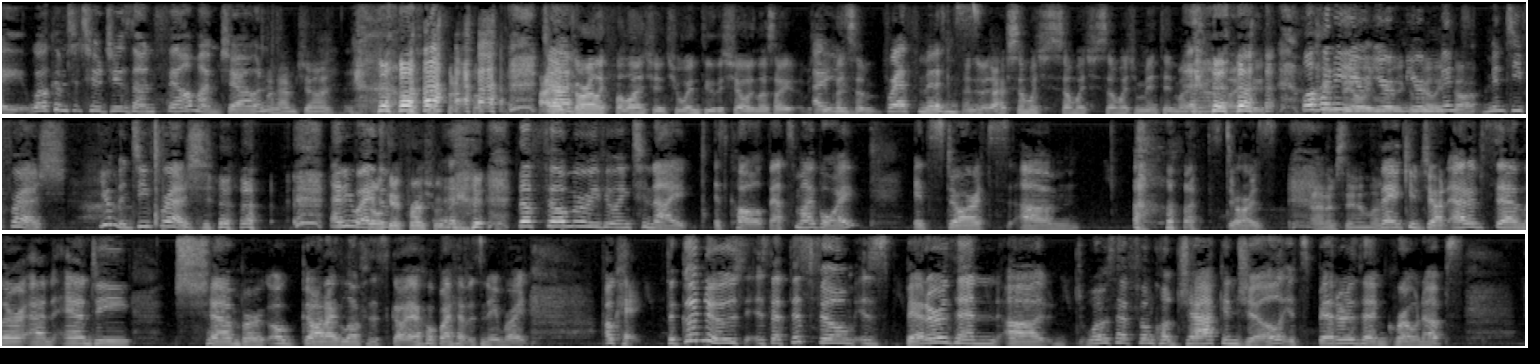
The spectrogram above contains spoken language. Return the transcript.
Hi, welcome to Two Jews on Film. I'm Joan. And I'm John. John, I had garlic for lunch, and she wouldn't do the show unless I I she put some. breath mints. And I have so much, so much, so much mint in my mouth. I, well, honey, barely- you're you're you're mint, talk. minty fresh. You're minty fresh. anyway, don't the, get fresh with me. the film we're reviewing tonight is called "That's My Boy." It starts. Um, stars Adam Sandler. Thank you, John. Adam Sandler and Andy Samberg. Oh, God, I love this guy. I hope I have his name right. Okay, the good news is that this film is better than, uh, what was that film called? Jack and Jill. It's better than Grown Ups.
